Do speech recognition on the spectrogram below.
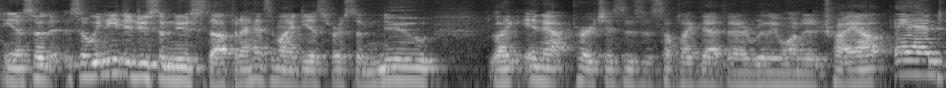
you know, so so we need to do some new stuff, and I had some ideas for some new like in-app purchases and stuff like that that I really wanted to try out. And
